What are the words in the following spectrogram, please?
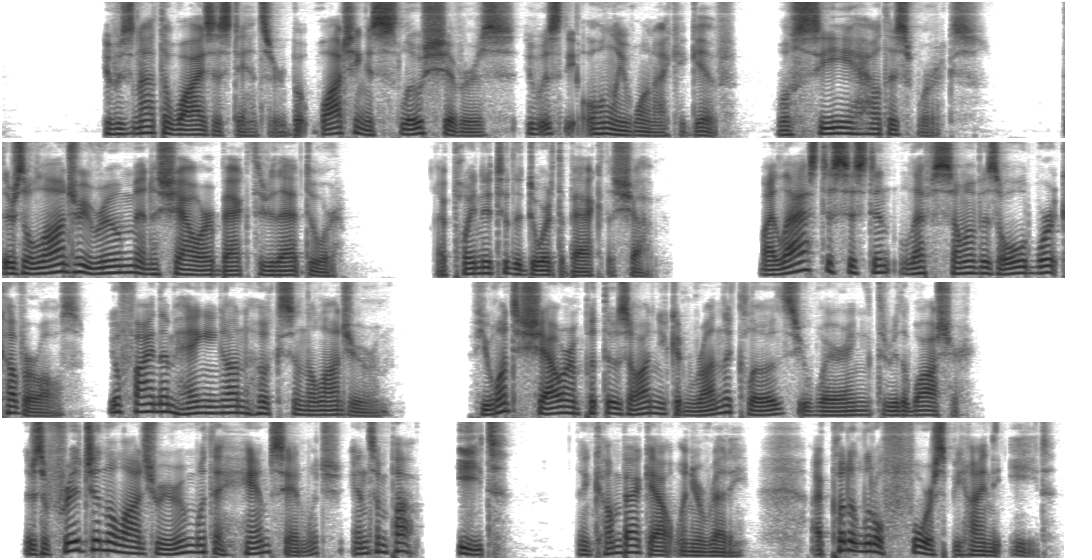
It was not the wisest answer, but watching his slow shivers, it was the only one I could give. We'll see how this works. There's a laundry room and a shower back through that door. I pointed to the door at the back of the shop. My last assistant left some of his old work coveralls. You'll find them hanging on hooks in the laundry room. If you want to shower and put those on, you can run the clothes you're wearing through the washer. There's a fridge in the laundry room with a ham sandwich and some pop. Eat, then come back out when you're ready. I put a little force behind the eat.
